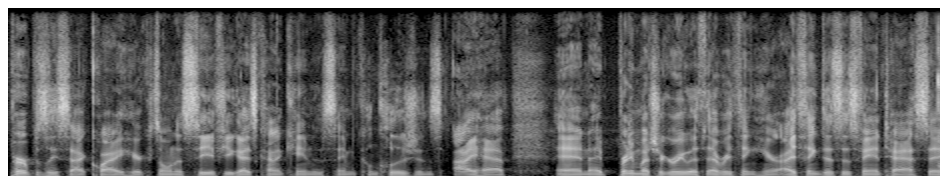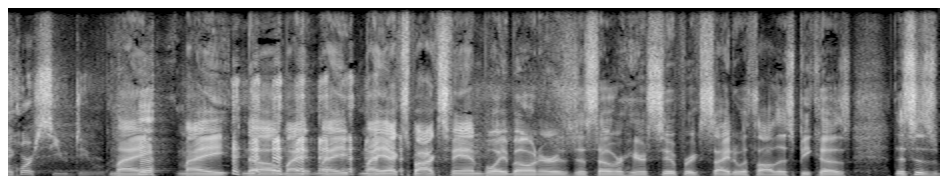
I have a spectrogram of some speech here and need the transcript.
purposely sat quiet here because I want to see if you guys kind of came to the same conclusions I have, and I pretty much agree with everything here. I think this is fantastic. Of course you do. my my no my, my my Xbox fanboy boner is just over here super excited with all this because this is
